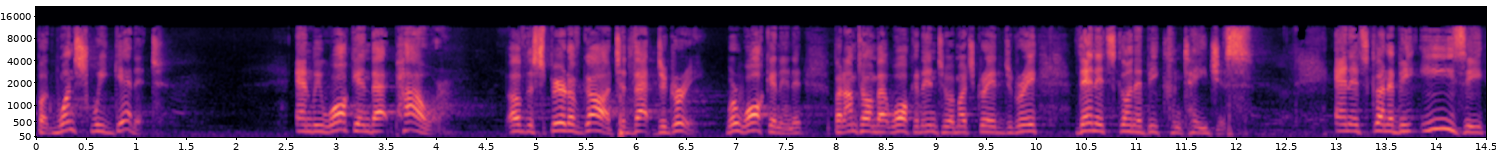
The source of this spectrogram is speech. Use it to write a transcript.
But once we get it, and we walk in that power of the Spirit of God to that degree. We're walking in it, but I'm talking about walking into a much greater degree. Then it's going to be contagious. And it's going to be easy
